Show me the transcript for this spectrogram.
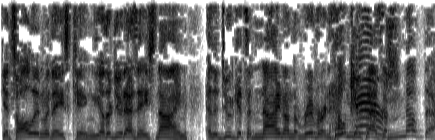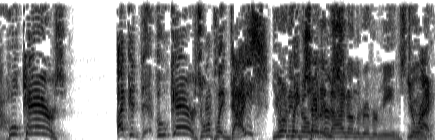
gets all in with Ace King. The other dude has Ace Nine, and the dude gets a nine on the river, and Hellmuth has a meltdown. Who cares? I could, who cares? You want to play dice? you want don't to even play know checkers? what a nine on the river means. You're right.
